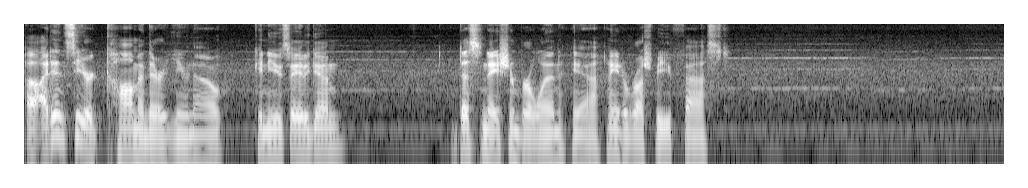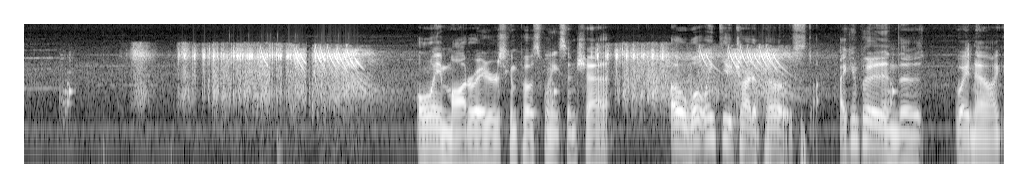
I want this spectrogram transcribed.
Uh, I didn't see your comment there, you know. Can you say it again? Destination Berlin. Yeah, I need to rush B fast. Only moderators can post links in chat. Oh, what link do you try to post? I can put it in the... Wait, no. I,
